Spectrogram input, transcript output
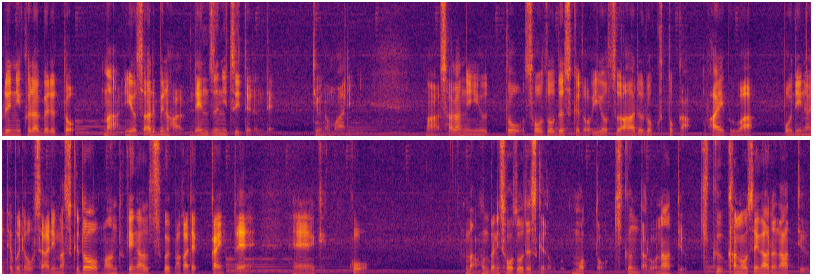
れに比べるとまあ EOSRB の方はレンズについてるんでっていうのもあり。まあさらに言うと想像ですけど EOSR6 とか5はボディ内手ブレ補正ありますけどマウント系がすごいバカでっかいので、えー、結構まあ本当に想像ですけどもっと効くんだろうなっていう効く可能性があるなっていう、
